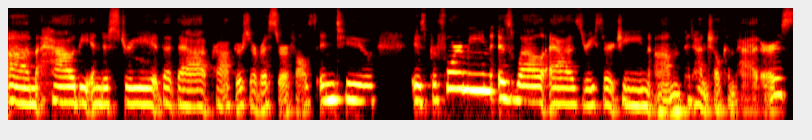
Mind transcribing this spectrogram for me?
um, how the industry that that product or service sort of falls into is performing, as well as researching um, potential competitors.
